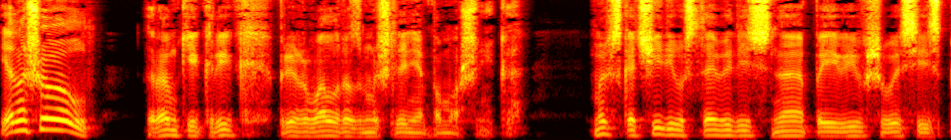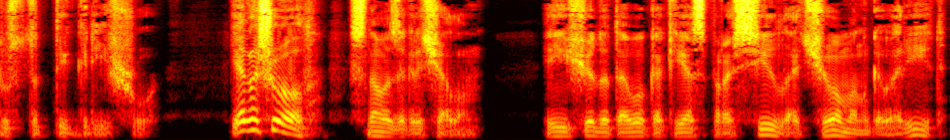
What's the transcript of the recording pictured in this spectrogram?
«Я нашел!» — громкий крик прервал размышления помощника. Мы вскочили и уставились на появившегося из пустоты Гришу. «Я нашел!» — снова закричал он. И еще до того, как я спросил, о чем он говорит,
